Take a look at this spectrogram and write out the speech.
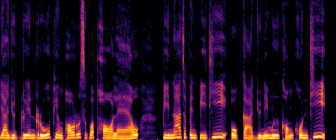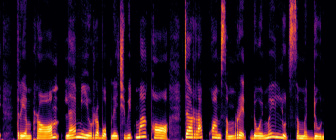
อย่าหยุดเรียนรู้เพียงเพราะรู้สึกว่าพอแล้ว ปีหน้าจะเป็นปีที่โอกาสอยู่ในมือของคนที่เตรียมพร้อม และมีระบบในชีวิตมากพอ จะรับความสำเร็จโดยไม่หลุดสมดุล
